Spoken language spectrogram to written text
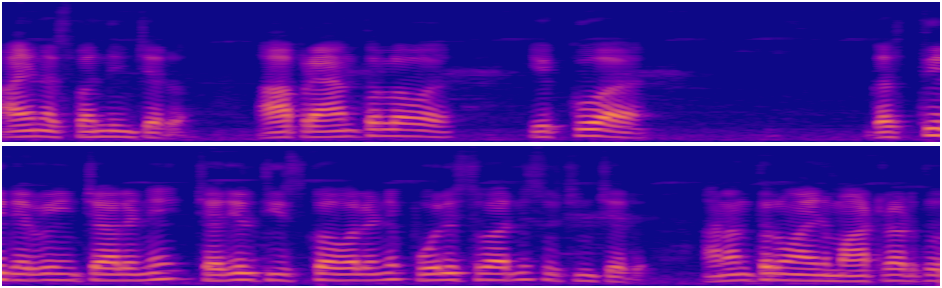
ఆయన స్పందించారు. ఆ ప్రాంతంలో ఎక్కువ గస్తీ నిర్వహించాలని చర్యలు తీసుకోవాలని పోలీసు వారిని సూచించారు. అనంతరం ఆయన మాట్లాడుతూ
